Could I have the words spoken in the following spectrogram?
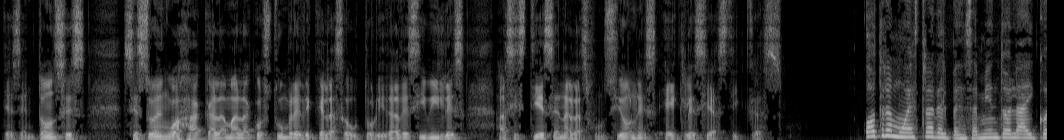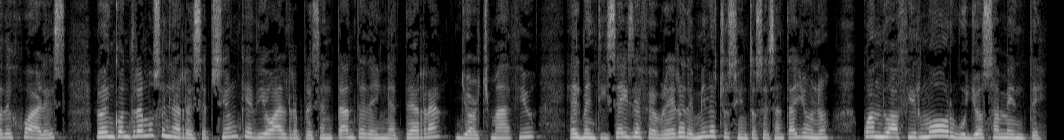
Desde entonces cesó en Oaxaca la mala costumbre de que las autoridades civiles asistiesen a las funciones eclesiásticas. Otra muestra del pensamiento laico de Juárez lo encontramos en la recepción que dio al representante de Inglaterra, George Matthew, el 26 de febrero de 1861, cuando afirmó orgullosamente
